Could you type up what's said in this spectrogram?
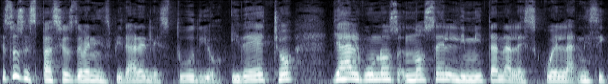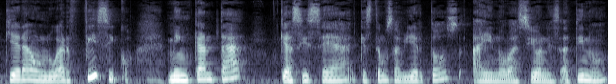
Estos espacios deben inspirar el estudio y de hecho ya algunos no se limitan a la escuela, ni siquiera a un lugar físico. Me encanta que así sea, que estemos abiertos a innovaciones. ¿A ti no?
